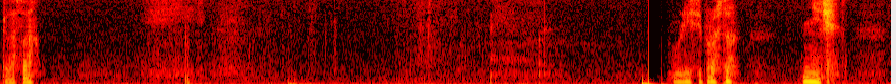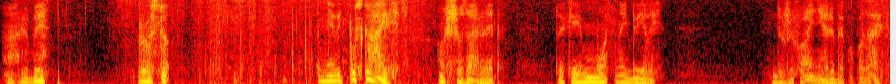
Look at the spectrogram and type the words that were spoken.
Краса. У лісі просто ніч. А гриби просто не відпускають. Ось що за гриб. Такий моцний білий. Дуже файні гриби попадають.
